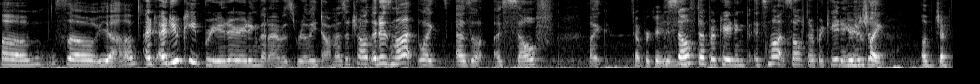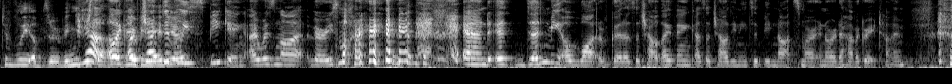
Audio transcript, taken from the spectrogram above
Um, so yeah. I, I do keep reiterating that I was really dumb as a child. It is not like as a, a self like deprecating self deprecating it's not self deprecating. You're just, just, like objectively observing yourself. Yeah, like objectively behavior. speaking, I was not very smart. and it did me a lot of good as a child. I think as a child you need to be not smart in order to have a great time.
